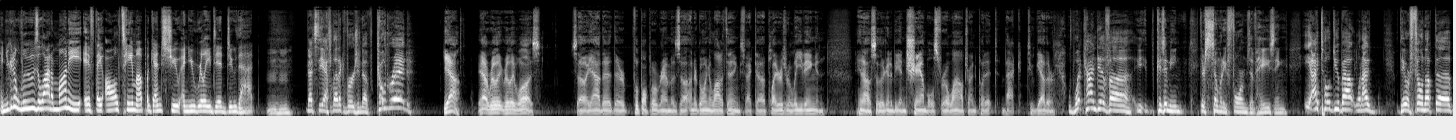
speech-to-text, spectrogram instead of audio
and you're going to lose a lot of money if they all team up against you and you really did do that. That's the athletic version of Code Red. Yeah, yeah, it really, really was. So yeah, their their football program is uh, undergoing a lot of things. In fact, uh, players are leaving, and you know, so they're going to be in shambles for a while trying to put it back together. What kind of? Uh, because I mean, there's so many forms of hazing. Yeah, I told you about when I they were filling up the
